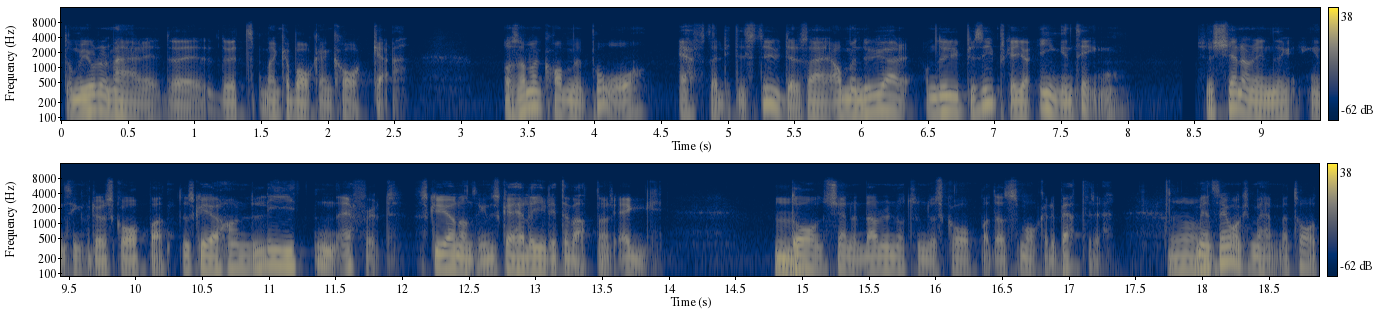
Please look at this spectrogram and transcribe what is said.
De gjorde de här, du vet, man kan baka en kaka. Och så har man kommit på efter lite studier så här, ja men du gör, om du i princip ska göra ingenting så känner hon ingenting för det du har skapat. Du ska ha en liten effort. Du ska göra någonting. Du ska hälla i lite vatten och ägg. Mm. Då känner du, att du något som du har skapat, då smakar det bättre. Mm. Men sen också med, med ta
